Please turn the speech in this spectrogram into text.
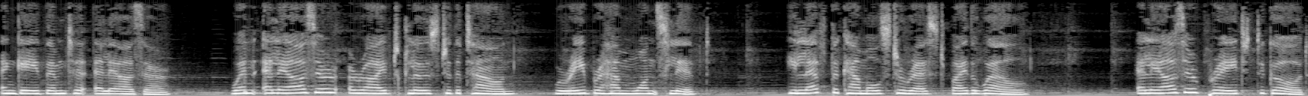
and gave them to Eliezer. When Eleazar arrived close to the town where Abraham once lived, he left the camels to rest by the well. Eleazar prayed to God,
